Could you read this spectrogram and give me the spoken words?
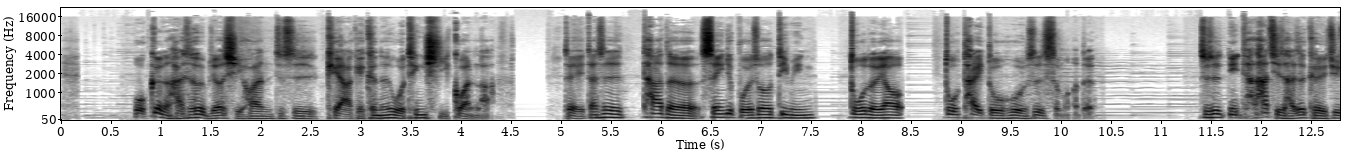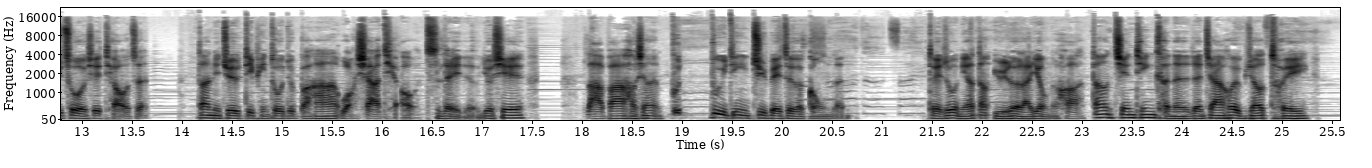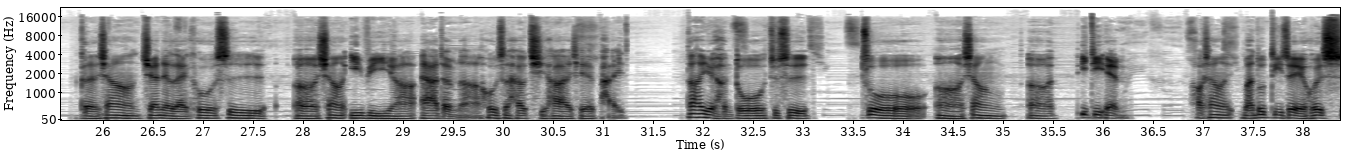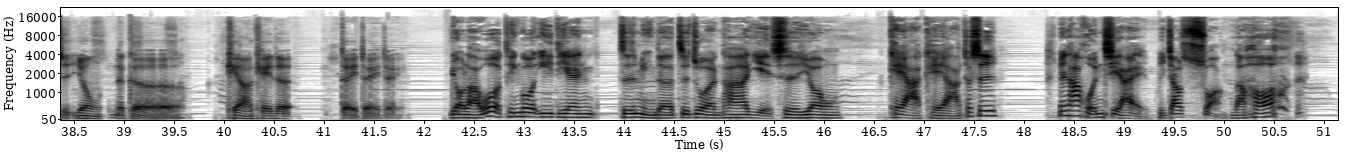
我个人还是会比较喜欢，就是 KRK，可能我听习惯了，对，但是它的声音就不会说低频多的要多太多或者是什么的，就是你它其实还是可以去做一些调整。当你觉得低频多，就把它往下调之类的。有些喇叭好像不不一定具备这个功能。对，如果你要当娱乐来用的话，当监听可能人家会比较推，可能像 Genelec 或者是呃像 EV 啊、Adam 啊，或者是还有其他一些牌子。当然也很多就是做呃像呃 EDM，好像蛮多 DJ 也会使用那个 KRK 的。对对对，有啦，我有听过 EDM。知名的制作人他也是用 KRK 啊，就是因为他混起来比较爽，然后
